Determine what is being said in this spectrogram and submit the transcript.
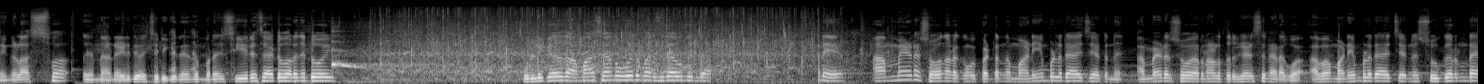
നിങ്ങൾ അസ്വ എന്നാണ് എഴുതി വെച്ചിരിക്കുന്നതെന്ന് പറഞ്ഞ് സീരിയസ് ആയിട്ട് പറഞ്ഞിട്ട് പോയി. പുള്ളിക്കത് തമാശ എന്ന് പോലും മനസ്സിലാവുന്നില്ല. അങ്ങനെ അമ്മയുടെ ഷോ നടക്കുമ്പോൾ പെട്ടെന്ന് മണിയമ്പിള്ള രാജചേട്ടന് അമ്മയുടെ ഷോ എറണാകുളത്ത് റിഹേഴ്സൽ നടക്കുക അപ്പോൾ മണിയമ്പിള്ള രാജചേട്ടന് ഷുഗറിന്റെ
